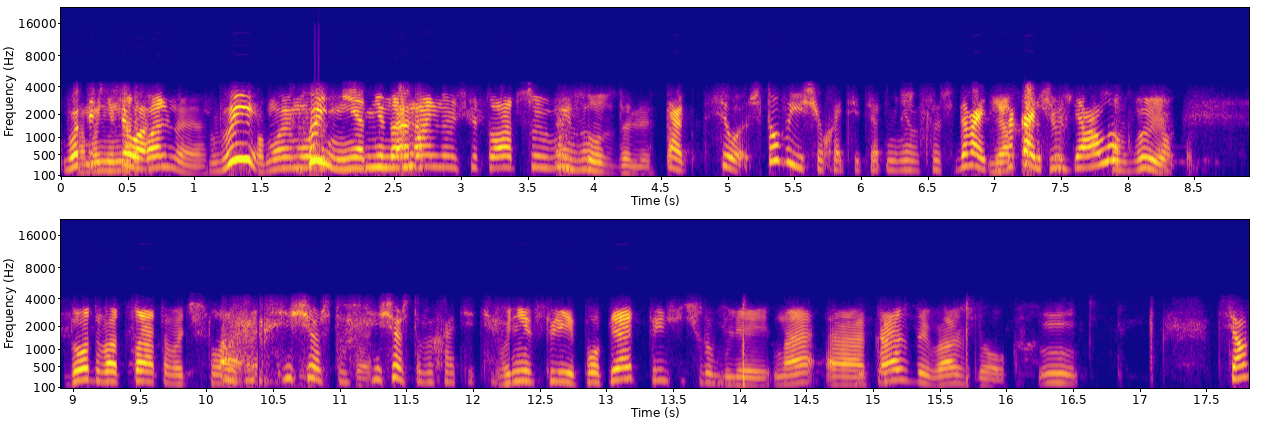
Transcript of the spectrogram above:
Вот а и мы все. ненормальные? Вы, По-моему, вы нет. ненормальную ситуацию вы Ага. создали. Так, все, что вы еще хотите от меня услышать? Давайте Я заканчивать хочу, диалог. чтобы вы до 20 числа Еще что? Еще что вы хотите? внесли по 5 тысяч рублей на э, каждый ваш долг. Все?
